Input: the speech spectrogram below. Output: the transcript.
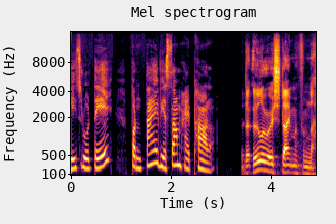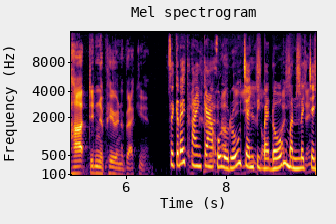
ងាយស្រួលទេប៉ុន្តែវាសមហេតុផល The Uluru statement from the heart didn't appear in a vacuum. សេចក្តីថ្លែងការណ៍អ៊ូលូរូចេញពីបេះដូងមិនលេចចេញ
